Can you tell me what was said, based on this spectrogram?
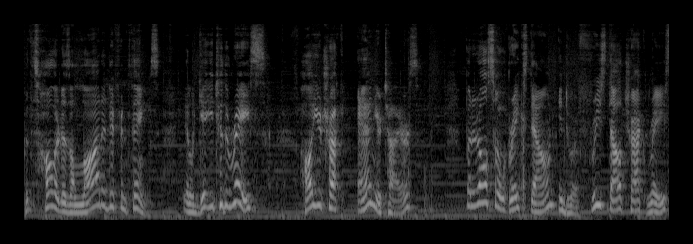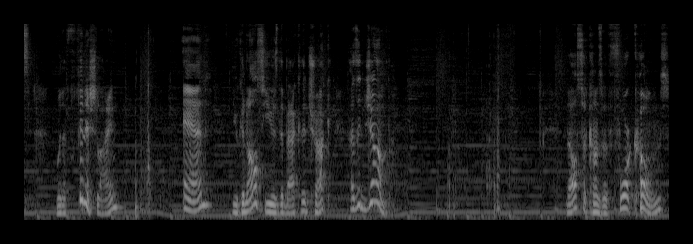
But this hauler does a lot of different things. It'll get you to the race, haul your truck and your tires, but it also breaks down into a freestyle track race with a finish line, and you can also use the back of the truck as a jump. It also comes with four cones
